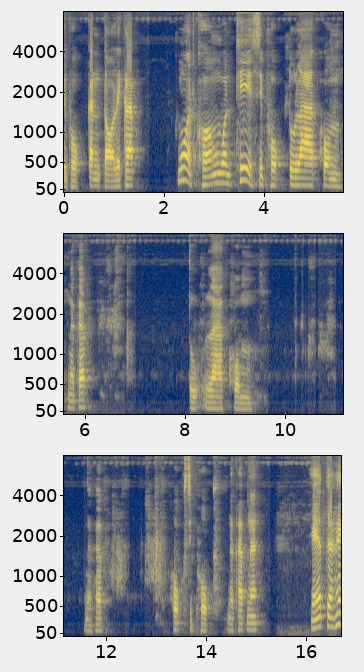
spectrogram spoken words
66 กันต่อเลยครับ งวดของวันที่ 16 ตุลาคมนะครับ ตุลาคมนะครับ 66 นะครับนะ แอดจะให้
